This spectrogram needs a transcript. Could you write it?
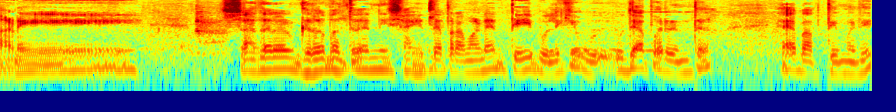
आणि साधारण गृहमंत्र्यांनी सांगितल्याप्रमाणे तेही बोलले की उद्यापर्यंत या बाबतीमध्ये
